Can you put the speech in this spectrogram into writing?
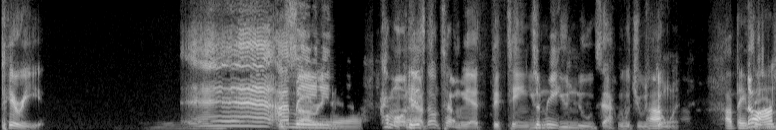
Period. Eh, I mean, Yeah. Come on now, don't tell me at 15 you, me- you knew exactly what you was Uh, doing. I think no, I'm,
